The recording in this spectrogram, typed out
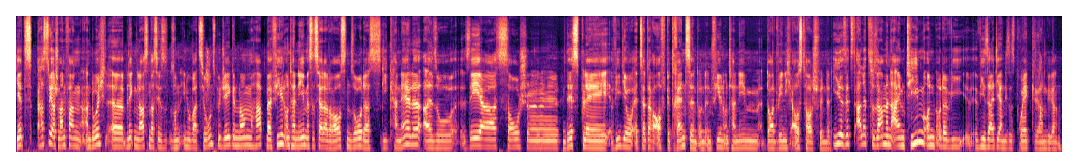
Jetzt hast du ja schon am Anfang an durchblicken lassen, dass ihr so ein Innovationsbudget genommen habt. Bei vielen Unternehmen ist es ja da draußen so, dass die Kanäle, also SEA, Social, Display, Video etc. oft getrennt sind und in vielen Unternehmen dort wenig Austausch findet. Ihr sitzt alle zusammen in einem Team und oder wie, wie seid ihr an dieses Projekt herangegangen?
